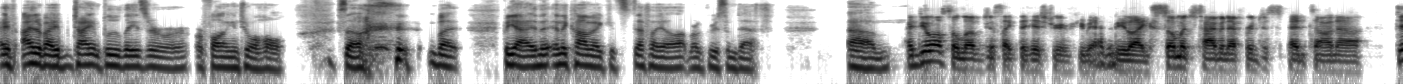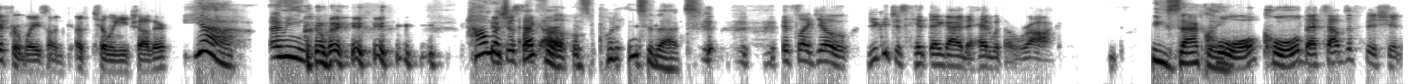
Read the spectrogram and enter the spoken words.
If, either by giant blue laser or or falling into a hole. So but but yeah in the in the comic it's definitely a lot more gruesome death. Um i do also love just like the history of humanity like so much time and effort just spent on uh different ways on, of killing each other. Yeah i mean how much effort like, oh. is put into that? It's like yo you could just hit that guy in the head with a rock Exactly. Cool, cool. That sounds efficient.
